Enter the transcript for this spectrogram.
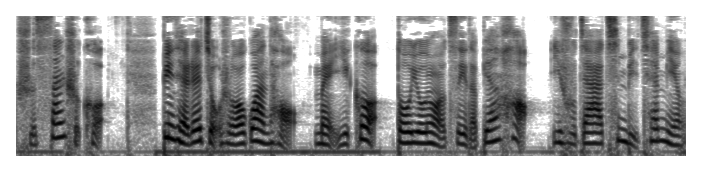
是三十克，并且这九十个罐头每一个都拥有自己的编号。艺术家亲笔签名，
